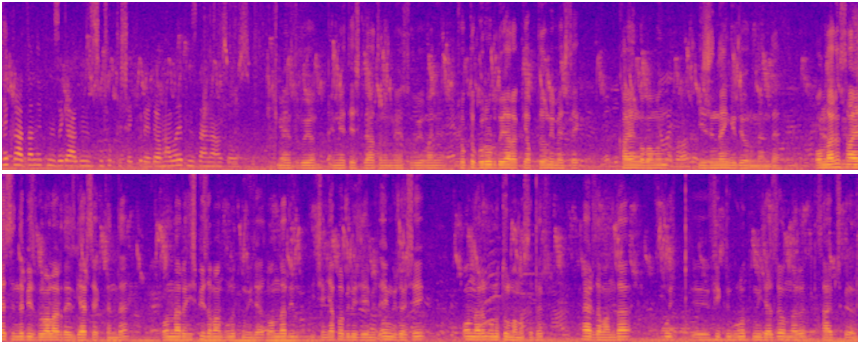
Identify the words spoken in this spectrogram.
Tekrardan hepinize geldiğiniz için çok teşekkür ediyorum. Allah hepinizden razı olsun. Mensubuyum. Emniyet Teşkilatı'nın mensubuyum. Hani çok da gurur duyarak yaptığım bir meslek. Kayınbabamın izinden gidiyorum ben de. Onların sayesinde biz buralardayız gerçekten de. Onları hiçbir zaman unutmayacağız. Onlar için yapabileceğimiz en güzel şey onların unutulmamasıdır. Her zaman da bu e, fikri unutmayacağız ve onları sahip çıkacağız.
